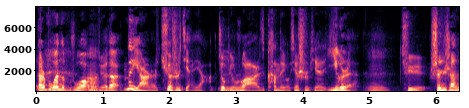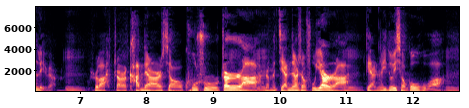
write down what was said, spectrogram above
但是不管怎么说，嗯。我觉得那样的确实减压。就比如说啊，看的有些视频，一个人嗯。去深山里边，嗯。是吧？这儿砍点小枯树枝儿啊，嗯。什么捡点小树叶儿啊，嗯。点上一堆小篝火，嗯。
